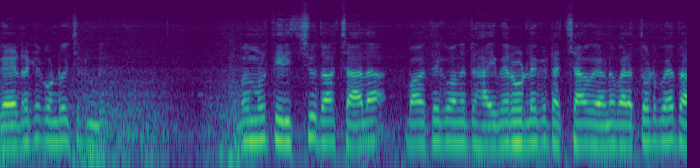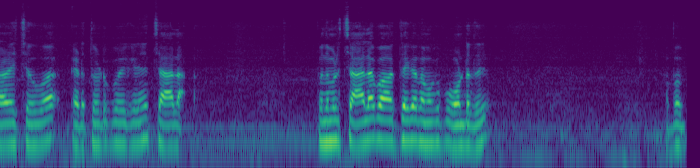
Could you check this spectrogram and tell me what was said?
ഗൈഡറൊക്കെ കൊണ്ടുവച്ചിട്ടുണ്ട്. അപ്പോൾ നമ്മൾ തിരിച്ചു ഇതാ ചാല ഭാഗത്തേക്ക് വന്നിട്ട് ഹൈവേ റോഡിലേക്ക് ടച്ച് ആവുകയാണ്. വലത്തോട്ട് പോയാൽ താഴെ ചൊവ്വ ഇടത്തോട്ട് പോയി കഴിഞ്ഞാൽ ചാല. അപ്പോൾ നമ്മൾ ചാല ഭാഗത്തേക്കാണ് നമുക്ക് പോകേണ്ടത്. അപ്പം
